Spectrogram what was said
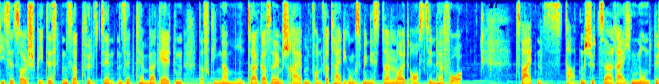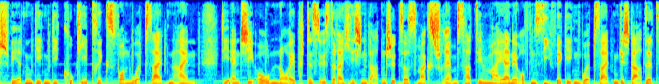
Diese soll spätestens ab 15. September gelten. Das ging am Montag aus einem Schreiben von Verteidigungsminister Lloyd Austin hervor. Zweitens, Datenschützer reichen nun Beschwerden gegen die Cookie-Tricks von Webseiten ein. Die NGO Neub des österreichischen Datenschützers Max Schrems hat im Mai eine Offensive gegen Webseiten gestartet,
